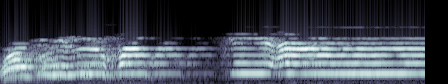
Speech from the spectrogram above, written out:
وبالحق أنزلناه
